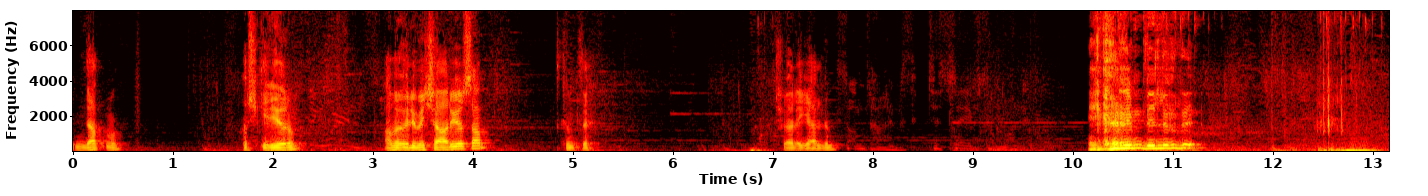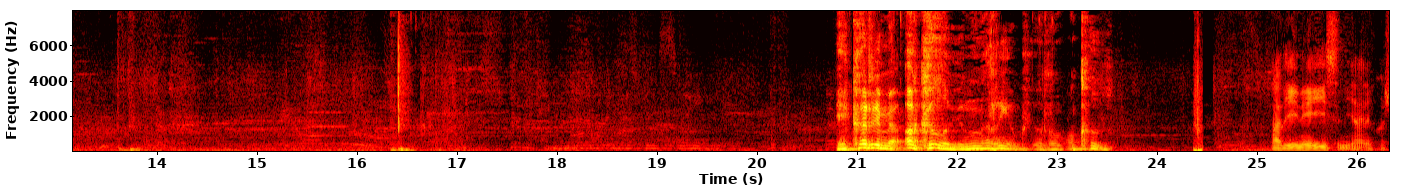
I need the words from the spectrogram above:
İmdat mı? Hoş geliyorum. Ama ölüme çağırıyorsam sıkıntı. Şöyle geldim. Ekarim delirdi. Ekarim'e akıl oyunları yapıyorum akıl. Hadi yine iyisin yani koş.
